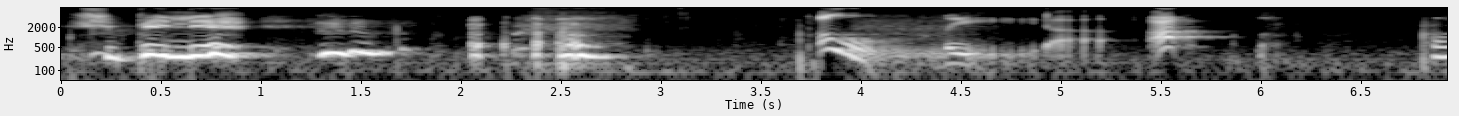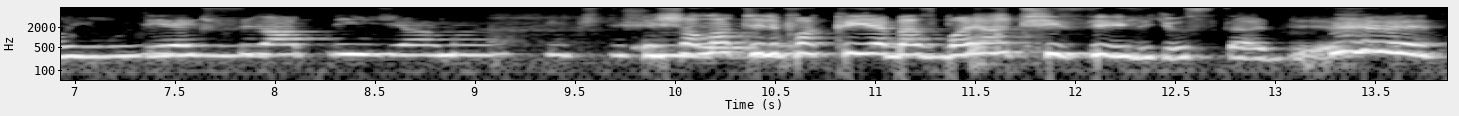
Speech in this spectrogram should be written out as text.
şüpheli. Allah. Ah! Ay, direkt suya atlayacağımı hiç düşünmüyorum. İnşallah telif hakkı yemez. Bayağı tizeli gösterdi. Evet.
